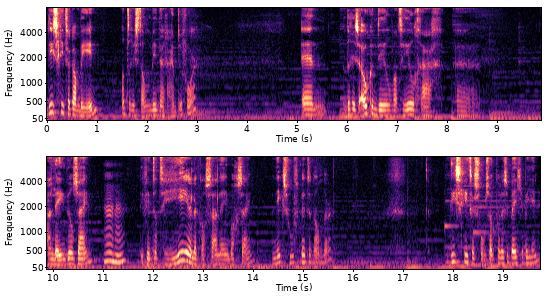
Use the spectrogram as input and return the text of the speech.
die schiet er dan bij in, want er is dan minder ruimte voor. En er is ook een deel wat heel graag eh, alleen wil zijn. Mhm. Die vindt dat heerlijk als ze alleen mag zijn. Niks hoeft met een ander. Die schiet er soms ook wel eens een beetje bij in.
